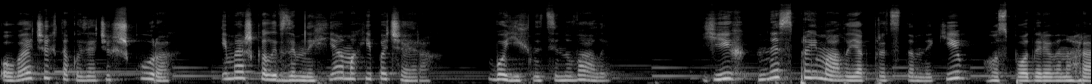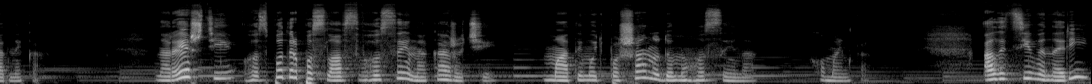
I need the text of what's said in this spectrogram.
овечих та козячих шкурах і мешкали в земних ямах і печерах, бо їх не цінували. Їх не сприймали як представників господаря виноградника. Нарешті господар послав свого сина, кажучи матимуть пошану до мого сина Хоменка. Але ці винарі,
